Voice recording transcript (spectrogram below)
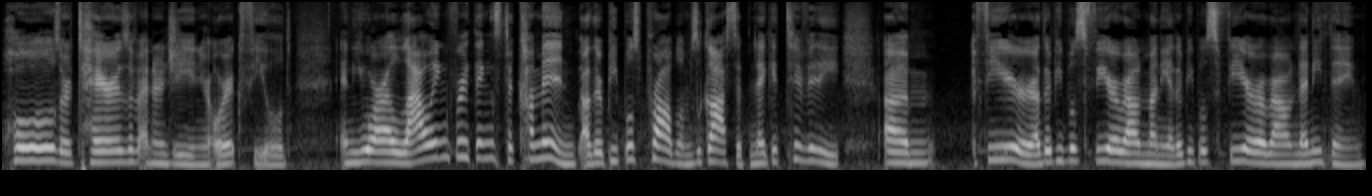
holes or tears of energy in your auric field and you are allowing for things to come in other people's problems, gossip, negativity, um, fear, other people's fear around money, other people's fear around anything.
